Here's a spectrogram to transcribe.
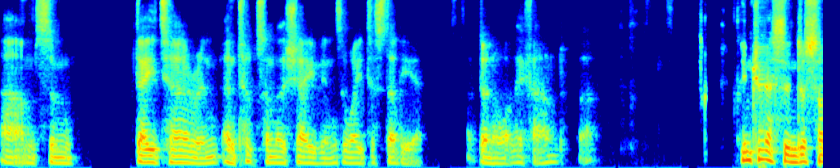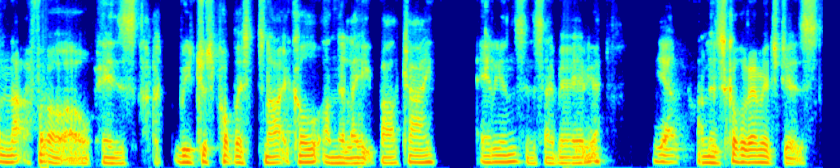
um, some data and, and took some of the shavings away to study it. I don't know what they found, but interesting. Just on that photo is we just published an article on the Lake Baikal aliens in Siberia. Yeah, and there's a couple of images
